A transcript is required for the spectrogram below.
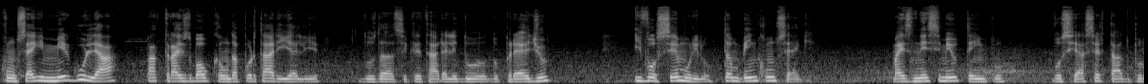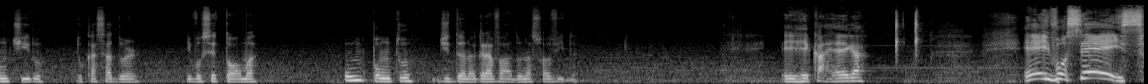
consegue mergulhar para trás do balcão da portaria ali, do, da secretária ali do, do prédio. E você, Murilo, também consegue. Mas nesse meio tempo, você é acertado por um tiro do caçador e você toma um ponto de dano agravado na sua vida. Ele recarrega. Ei, vocês!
